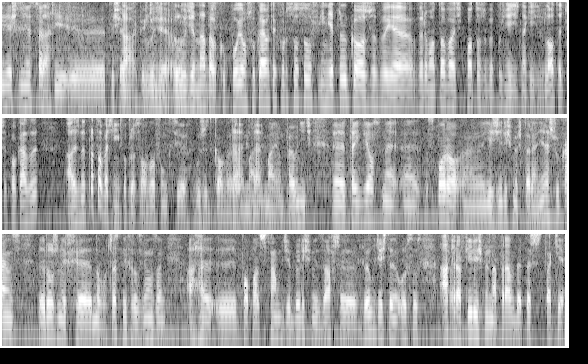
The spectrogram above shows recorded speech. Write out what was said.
jeśli nie setki y, tysięcy Tak, tych ludzie, ciągników. ludzie nadal kupują, szukają tych Ursusów i nie tylko, żeby je wyremontować po to, żeby później jeździć na jakieś zloty czy pokazy, ale żeby pracować nimi po prostu. Typowo funkcje użytkowe Tak, ma, tak. mają pełnić. E, Tej wiosny e, sporo e, jeździliśmy w terenie, szukając różnych nowoczesnych rozwiązań, ale popatrz, tam gdzie byliśmy zawsze był gdzieś ten Ursus, a Tak. trafiliśmy naprawdę też takie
